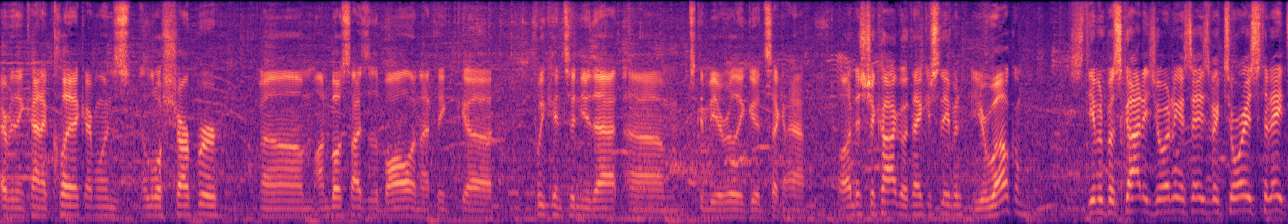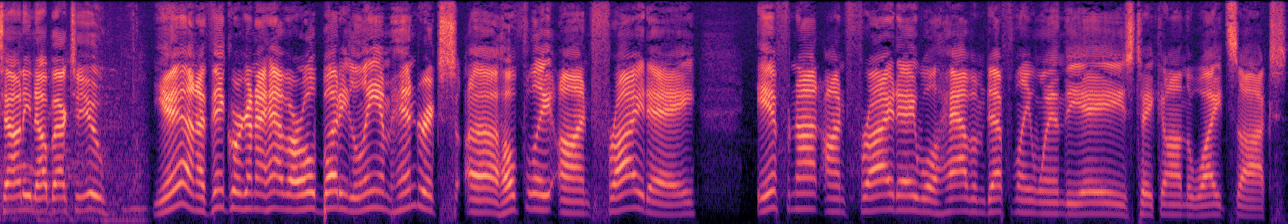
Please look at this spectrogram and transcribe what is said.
everything kind of click. Everyone's a little sharper um, on both sides of the ball, and I think uh, if we continue that, um, it's going to be a really good second half. On to Chicago. Thank you, Stephen. You're welcome. Stephen Piscotty joining us. A's victorious today. Townie, now back to you. Yeah, and I think we're going to have our old buddy Liam Hendriks uh, hopefully on Friday. If not on Friday, we'll have him definitely when the A's take on the White Sox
